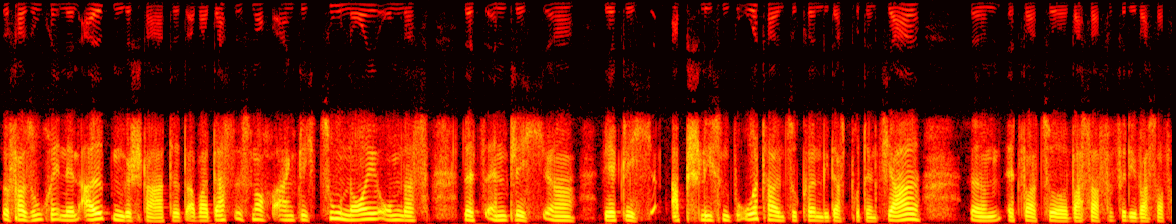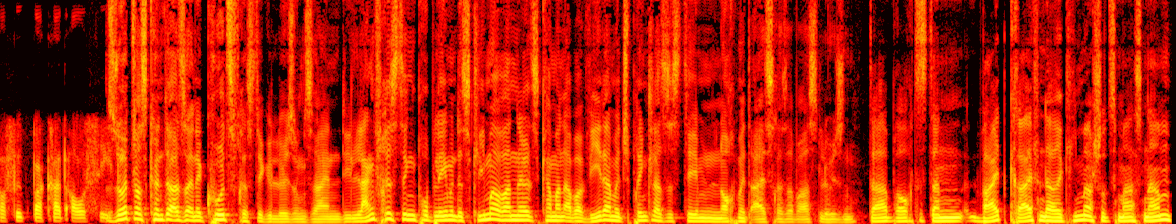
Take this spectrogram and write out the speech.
äh, Versuche in den Alpen gestartet. Aber das ist noch eigentlich zu neu, um das letztendlich äh, wirklich abschließend beurteilen zu können, wie das Potenzial ähm, etwa zur Wasser, für die Wasserverfügbarkeit aussieht. So etwas könnte also eine kurzfristige Lösung sein. Die langfristigen Probleme des Klimawandels kann man aber weder mit Sprinklersystemen noch mit Eisreservoirs lösen. Da braucht es dann weitgreifendere Klimaschutzmaßnahmen.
